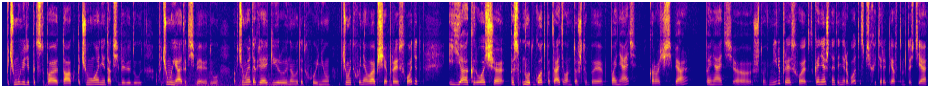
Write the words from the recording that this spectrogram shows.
почему люди подступают так, почему они так себя ведут, а почему я так себя веду, а почему я так реагирую на вот эту хуйню, а почему эта хуйня вообще происходит. И я, короче, пос... ну, вот год потратила на то, чтобы понять, короче, себя, понять, э, что в мире происходит. Конечно, это не работа с психотерапевтом. То есть я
